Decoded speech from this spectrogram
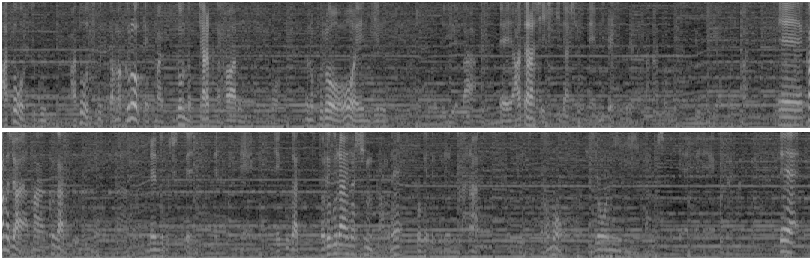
後を継ぐ後を継ぐというか、まあ、苦労って、まあ、どんどんキャラクター変わるんですけどもその苦労を演じるというところで言えば、えー、新しい引き出しをね見せてくれたかなというふうに思います、えー、彼女はまあ9月の連続出演ですので9月にどれぐらいの進化をね遂げてくれるかなというところも非常に楽しみでございます。で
